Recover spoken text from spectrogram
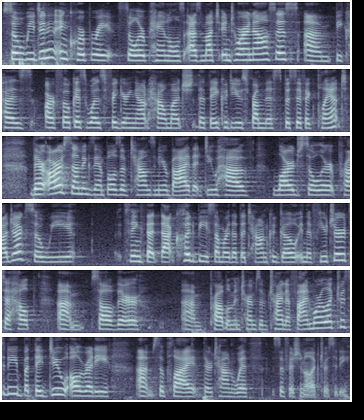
So we didn't incorporate solar panels as much into our analysis um, because our focus was figuring out how much that they could use from this specific plant. There are some examples of towns nearby that do have large solar projects, so we think that that could be somewhere that the town could go in the future to help um, solve their um, problem in terms of trying to find more electricity, but they do already um, supply their town with sufficient electricity.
